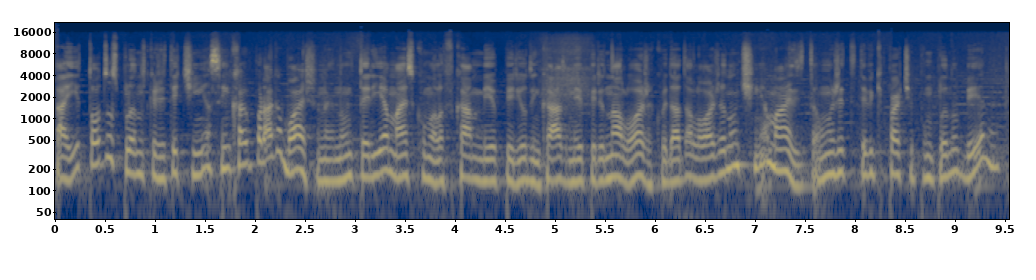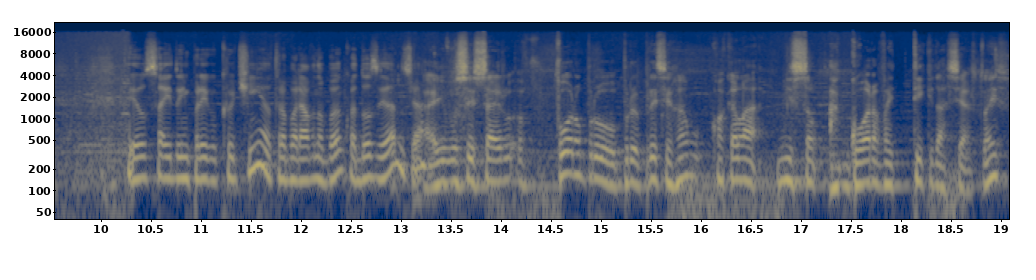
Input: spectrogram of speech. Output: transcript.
Aí todos os planos que a gente tinha, assim, caiu por água abaixo, né? Não teria mais como ela ficar meio período em casa, meio período na loja, cuidar da loja, não tinha mais. Então a gente teve que partir para um plano B, né? Eu saí do emprego que eu tinha, eu trabalhava no banco há 12 anos já. Aí vocês saíram, foram pro, pro, pra esse ramo com aquela missão. Agora vai ter que dar certo, não é isso?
